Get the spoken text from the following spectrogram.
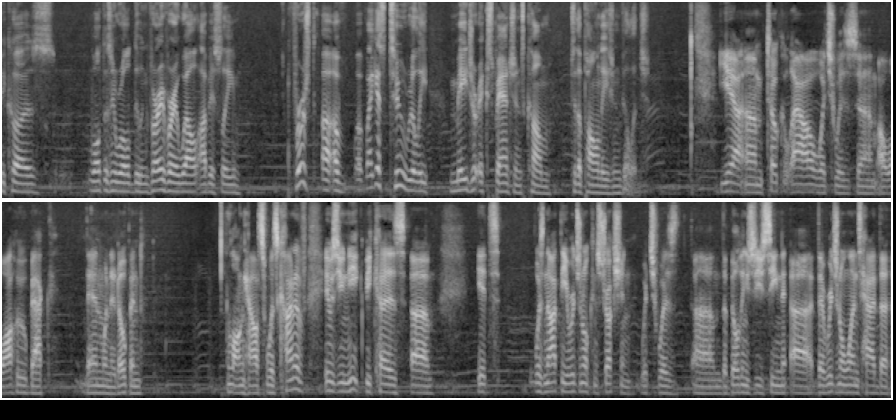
because Walt Disney World doing very, very well. Obviously, first uh, of, of I guess two really major expansions come to the Polynesian Village. Yeah, um, Tokelau, which was um, Oahu back then when it opened, Longhouse was kind of it was unique because um, it was not the original construction, which was um, the buildings you see. Uh, the original ones had the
